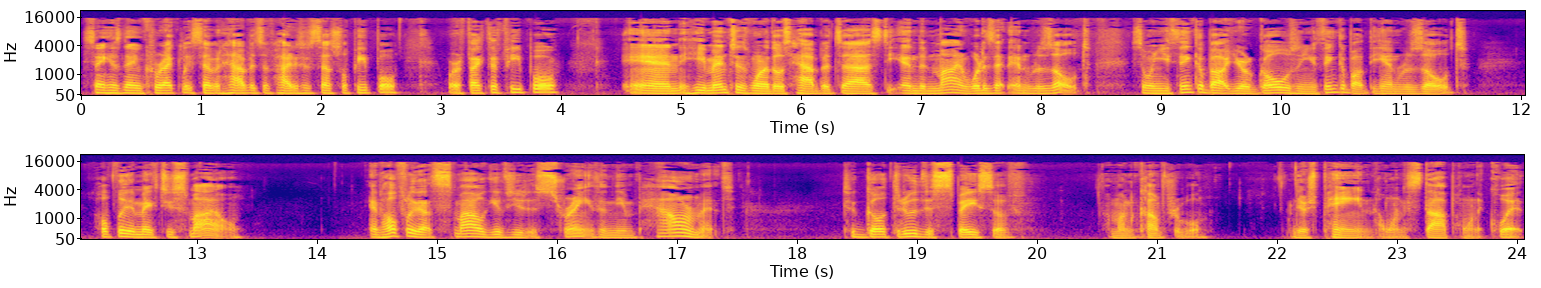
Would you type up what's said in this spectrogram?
saying his name correctly, Seven Habits of Highly Successful People or Effective People. And he mentions one of those habits as the end in mind. What is that end result? So when you think about your goals and you think about the end result, hopefully it makes you smile. And hopefully that smile gives you the strength and the empowerment to go through this space of, I'm uncomfortable. There's pain. I want to stop. I want to quit.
